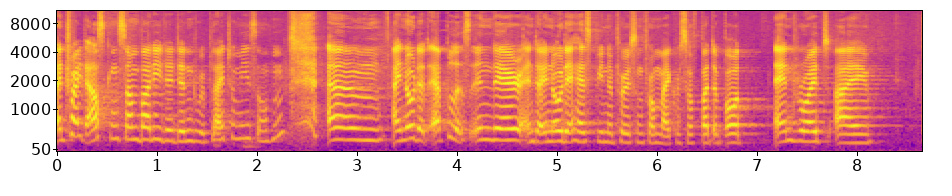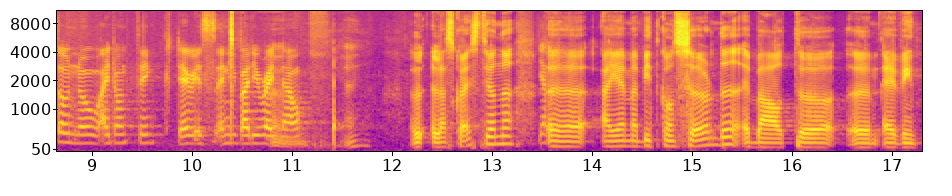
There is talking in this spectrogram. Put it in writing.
I tried asking somebody, they didn't reply to me, so hmm. um, I know that Apple is in there, and I know there has been a person from Microsoft, but about Android, I don't know. I don't think there is anybody right um, now. Okay. Last question. Yeah. Uh, I am a bit concerned about uh, um, having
